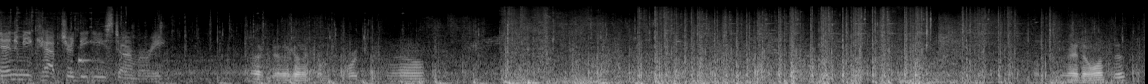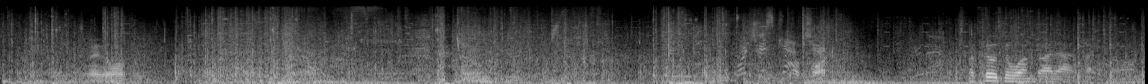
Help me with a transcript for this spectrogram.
Enemy captured the East Armory. Okay, they're gonna come towards us now. I don't want it. I don't want it. Fortress. I killed the one guy that attacked the army.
